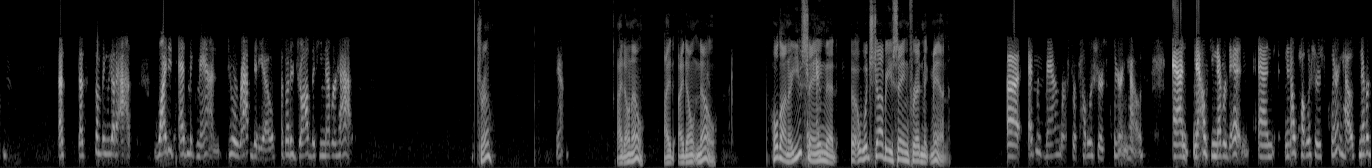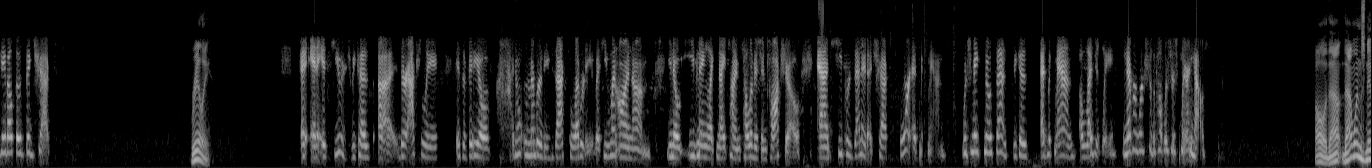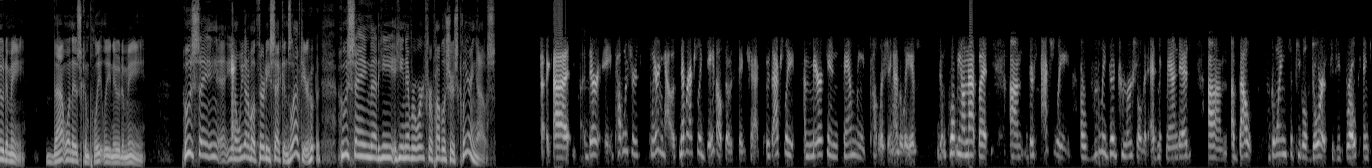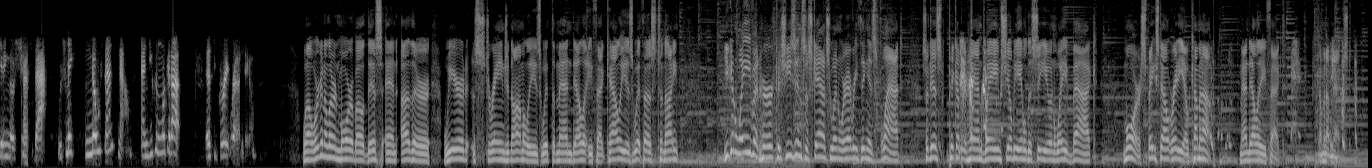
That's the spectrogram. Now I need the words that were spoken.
That's that's something we got to ask. Why did Ed McMahon do a rap video about a job that he never had? True. Yeah. I don't know. I I don't know. Hold on. Are you saying and, that? Uh, which job are you saying for Ed McMahon? Uh, Ed McMahon works for Publishers Clearinghouse, and now he never did. And now Publishers Clearinghouse never gave out those big checks. Really? And, and it's huge because uh, they're actually is a video of I don't remember the exact celebrity, but he went on um, you know, evening like nighttime television talk show and he presented a check for Ed McMahon, which makes no sense because Ed McMahon allegedly never worked for the Publishers Clearinghouse. Oh, that that one's new to me. That one is completely new to me. Who's saying? You know, we got about thirty seconds left here. Who, who's saying that he he never worked for Publishers Clearinghouse? Uh, their publishers clearinghouse never actually gave out those big checks. It was actually American Family Publishing, I believe. Don't quote me on that, but um, there's actually a really good commercial that Ed McMahon did um, about going to people's doors because he's broke and getting those checks back, which makes no sense now. And you can look it up. It's great residue. Well, we're going to learn more about this and other weird, strange anomalies with the Mandela effect. Cali is with us tonight. You can wave at her because she's in Saskatchewan where everything is flat. So just pick up your hand, wave. She'll be able to see you and wave back. More Spaced Out Radio coming up. Mandela Effect coming up next.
